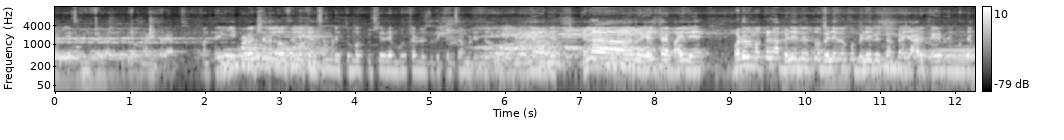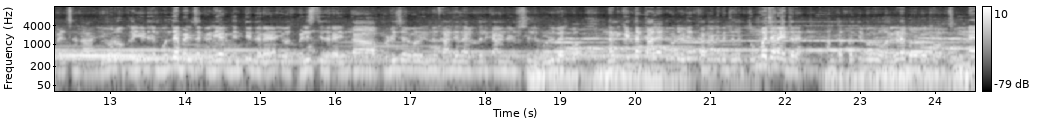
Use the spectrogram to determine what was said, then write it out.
ಕಟ್ಟೆ ಸ್ಕ್ರೀನ್ ಮತ್ತೆ ಈ ಪ್ರೊಡಕ್ಷನ್ ಹೌಸಲ್ಲಿ ಕೆಲಸ ಮಾಡಿದ್ದು ತುಂಬ ಖುಷಿ ಇದೆ. ಮೂರು ಜೊತೆ ಕೆಲಸ ಮಾಡಿದ್ದು ಒಳ್ಳೆ ಎಲ್ಲರೂ ಹೇಳ್ತಾರೆ ಬಾಯ್ಲಿ ಬಡವ್ರ ಮಕ್ಕಳನ್ನ ಬೆಳಿಬೇಕು ಬೆಳಿಬೇಕು ಬೆಳಿಬೇಕು ಅಂತ ಯಾರು ಕೈ ಹಿಡಿದು ಮುಂದೆ ಬೆಳೆಸಲ್ಲ. ಇವರು ಕೈ ಹಿಡಿದು ಮುಂದೆ ಬೆಳೆಸಕ್ಕೆ ರೆಡಿಯಾಗಿ ನಿಂತಿದ್ದಾರೆ. ಇವತ್ತು ಬೆಳೆಸ್ತಿದ್ದಾರೆ. ಇಂಥ ಪ್ರೊಡ್ಯೂಸರ್ಗಳು ಇನ್ನೂ ಗಾಂಧಿನಗರದಲ್ಲಿ ಕನ್ನಡ ಇಂಡಸ್ಟ್ರಿಯಲ್ಲಿ ಉಳಿಬೇಕು. ನನಗಿಂತ ಟ್ಯಾಲೆಂಟ್ಗಳು ಇಡೀ ಕರ್ನಾಟಕ ಜನ ತುಂಬ ಜನ ಇದ್ದಾರೆ. ಅಂಥ ಪ್ರತಿಭೆಗಳು ಹೊರಗಡೆ ಬರಬೇಕು. ಸುಮ್ಮನೆ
